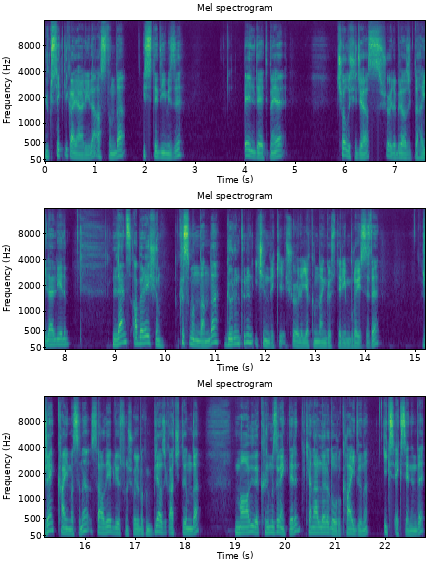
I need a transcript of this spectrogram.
yükseklik ayarıyla aslında istediğimizi elde etmeye çalışacağız. Şöyle birazcık daha ilerleyelim. Lens Aberration kısmından da görüntünün içindeki şöyle yakından göstereyim burayı size. Renk kaymasını sağlayabiliyorsunuz. Şöyle bakın birazcık açtığımda mavi ve kırmızı renklerin kenarlara doğru kaydığını x ekseninde,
